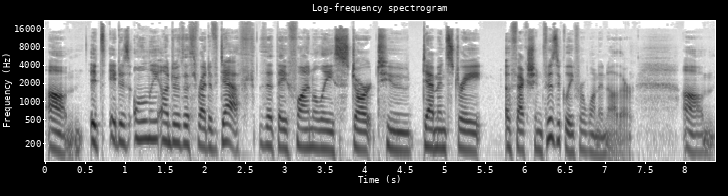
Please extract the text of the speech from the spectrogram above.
Um, it's it is only under the threat of death that they finally start to demonstrate affection physically for one another. Um,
